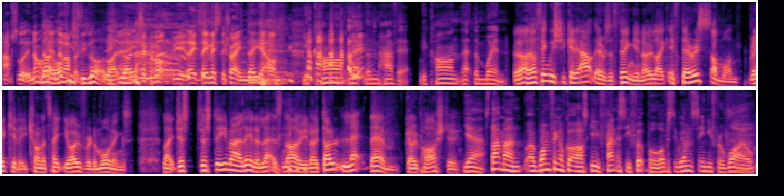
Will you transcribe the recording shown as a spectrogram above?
Absolutely not. no, Yeah, never obviously happened. not. Like, Yeah, no. you trip them up. You- they, they miss the train. They- you get on. you can't let them have it. You can't let them win. And I think we should get it out there as a thing, you know. Like if there is someone regularly trying to take you over in the mornings, like just just email in and let us know. You know, don't let them go past you. Yeah. Statman, uh, one thing I've got to ask you fantasy football, obviously, we haven't seen you for a while.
